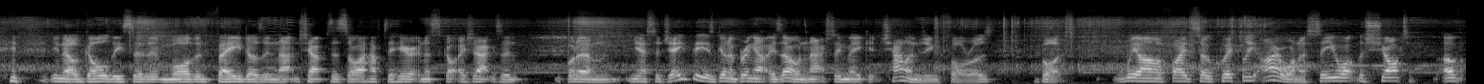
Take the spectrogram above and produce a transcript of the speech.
you know, Goldie says it more than Fei does in that chapter, so I have to hear it in a Scottish accent. But um, yeah, so JP is going to bring out his own and actually make it challenging for us. But we armor fight so quickly, I want to see what the shot of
